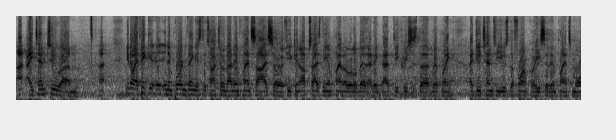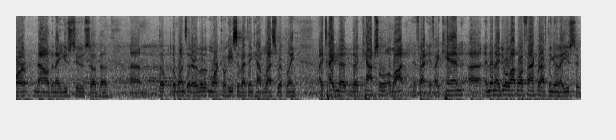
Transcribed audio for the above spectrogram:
I, I tend to, um, you know, I think an important thing is to talk to them about implant size. So if you can upsize the implant a little bit, I think that decreases the rippling. I do tend to use the form cohesive implants more now than I used to. So the, um, the, the ones that are a little bit more cohesive, I think, have less rippling. I tighten the, the capsule a lot if I, if I can, uh, and then I do a lot more fat grafting than I used to.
